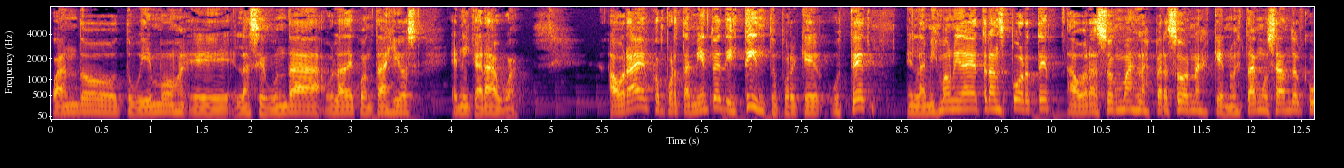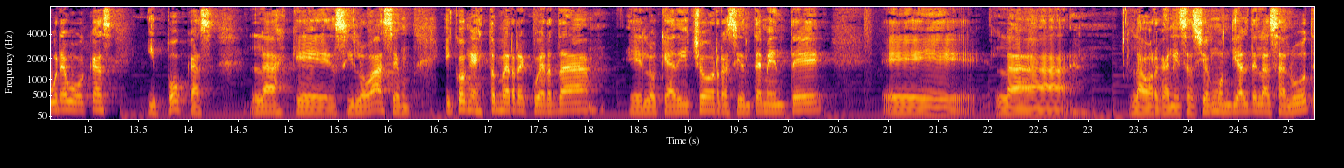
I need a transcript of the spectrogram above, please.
cuando tuvimos eh, la segunda ola de contagios en Nicaragua. Ahora el comportamiento es distinto porque usted en la misma unidad de transporte, ahora son más las personas que no están usando el cubrebocas y pocas las que sí lo hacen. Y con esto me recuerda eh, lo que ha dicho recientemente eh, la la Organización Mundial de la Salud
